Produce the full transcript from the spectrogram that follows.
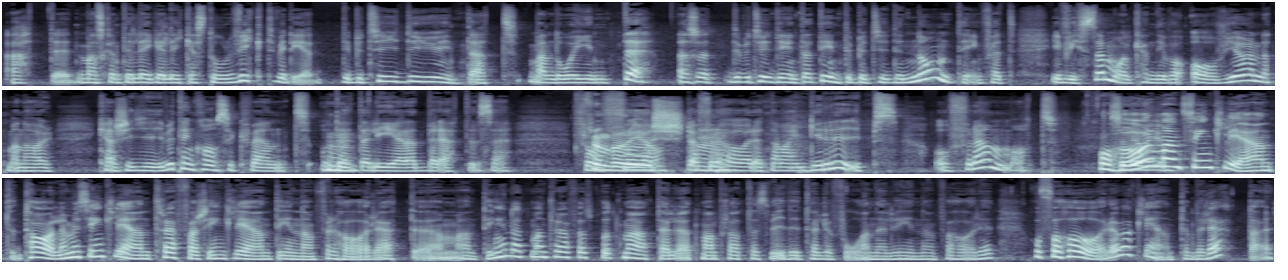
att eh, man ska inte lägga lika stor vikt vid det. Det betyder ju inte att man då inte, alltså det betyder inte att det inte betyder någonting för att i vissa mål kan det vara avgörande att man har kanske givit en konsekvent och mm. detaljerad berättelse från, från första mm. förhöret när man grips och framåt. Och hör ju... man sin klient, talar med sin klient, träffar sin klient innan förhöret, um, antingen att man träffas på ett möte eller att man pratas vid i telefon eller innan förhöret och får höra vad klienten berättar,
